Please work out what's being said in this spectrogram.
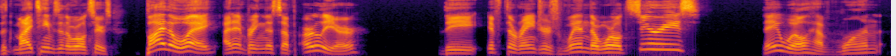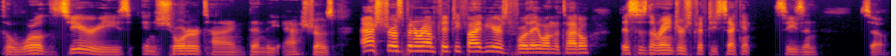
The, my team's in the World Series. By the way, I didn't bring this up earlier. The if the Rangers win the World Series, they will have won the World Series in shorter time than the Astros. Astros been around 55 years before they won the title. This is the Rangers' 52nd season. So,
